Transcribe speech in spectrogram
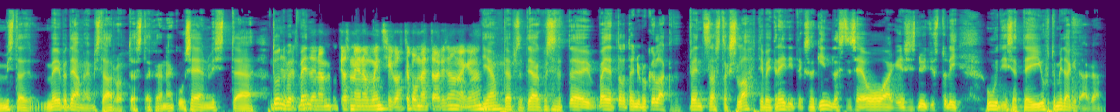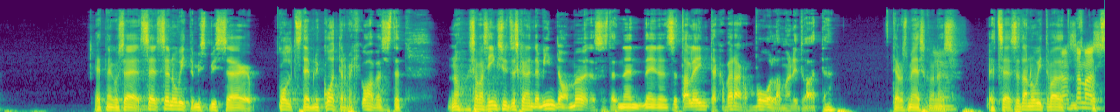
mis ta, me juba teame, mis ta arvab tast, aga nagu see on vist. tundub, et vend. kas me enam Ventsi kohta kommentaari saamegi? jah, täpselt ja kus väidetavalt on juba kõlakad, et Vents lastakse lahti või treiditakse, kindlasti see hooaeg ja siis nüüd just tuli uudis, et ei juhtu midagi temaga. et nagu see, see, see on huvitav, mis, mis Colts teeb nüüd quarterback'i koha peal, sest et noh, samas Inks ütles ka nende window on möödas, sest et neil on see talent hakkab ära voolama nüüd vaata. terves meeskonnas ja et see, seda on huvitav vaadata no,. samas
